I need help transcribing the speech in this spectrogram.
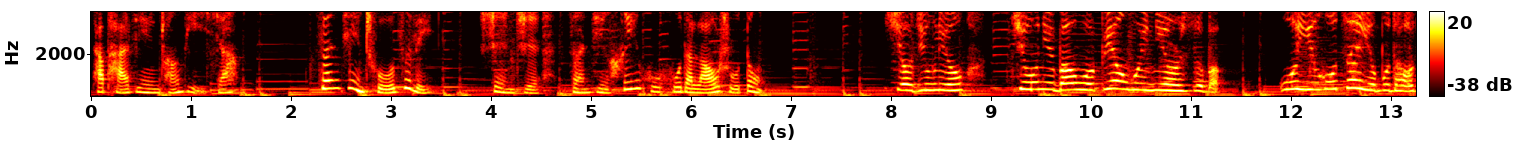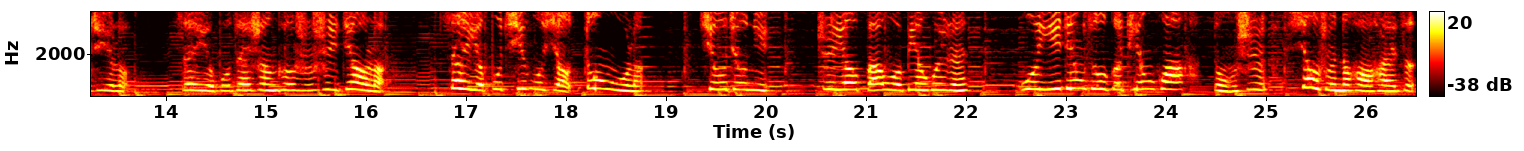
他爬进床底下，钻进橱子里，甚至钻进黑乎乎的老鼠洞。小精灵。求你把我变回尼尔斯吧！我以后再也不淘气了，再也不在上课时睡觉了，再也不欺负小动物了。求求你，只要把我变回人，我一定做个听话、懂事、孝顺的好孩子。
